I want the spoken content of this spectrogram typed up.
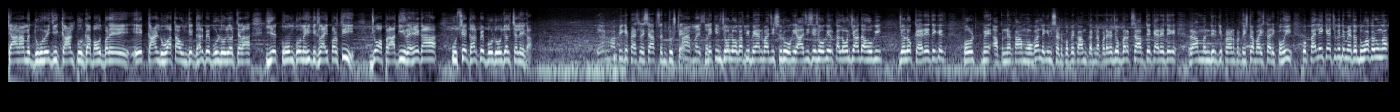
क्या नाम है, दुबे जी कानपुर का बहुत बड़े एक कांड हुआ था, उनके घर पे बुलडोजर चला। ये कौम को नहीं दिखलाई पड़ती, जो अपराधी रहेगा उसके घर पे बुलडोजर चलेगा। ज्ञान माफ़ी के फैसले से आप संतुष्ट हाँ, हैं लेकिन जो लोग अभी बयानबाजी शुरू होगी आज ही से होगी और कल और ज़्यादा होगी। जो लोग कह रहे थे कि कोर्ट में अपना काम होगा लेकिन सड़कों पे काम करना पड़ेगा। जो बर्क साहब थे कह रहे थे कि राम मंदिर की प्राण प्रतिष्ठा बाईस तारीख को हुई वो पहले ही कह चुके थे मैं तो दुआ करूँगा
